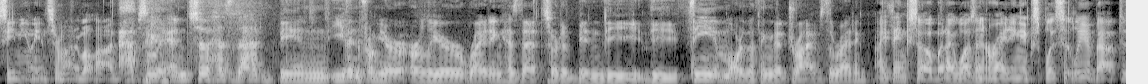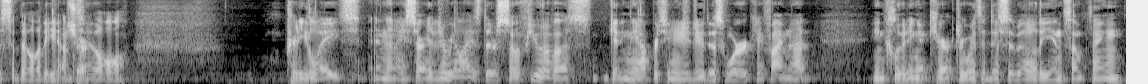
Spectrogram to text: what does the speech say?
seemingly insurmountable odds Absolutely. And so has that been even from your earlier writing has that sort of been the the theme or the thing that drives the writing? I think so, but I wasn't writing explicitly about disability until pretty late, and then I started to realize there's so few of us getting the opportunity to do this work. If I'm not including a character with a disability in something,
